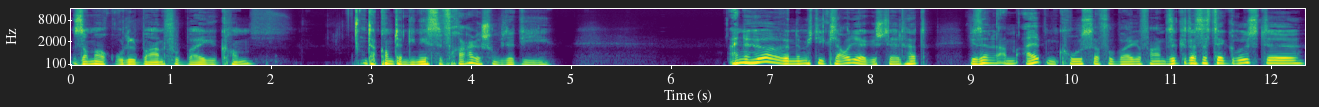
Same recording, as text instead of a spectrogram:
Sommerrodelbahn vorbeigekommen. Da kommt dann die nächste Frage schon wieder, die eine Hörerin, nämlich die Claudia gestellt hat. Wir sind am Alpencoaster vorbeigefahren. Das ist der größte,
